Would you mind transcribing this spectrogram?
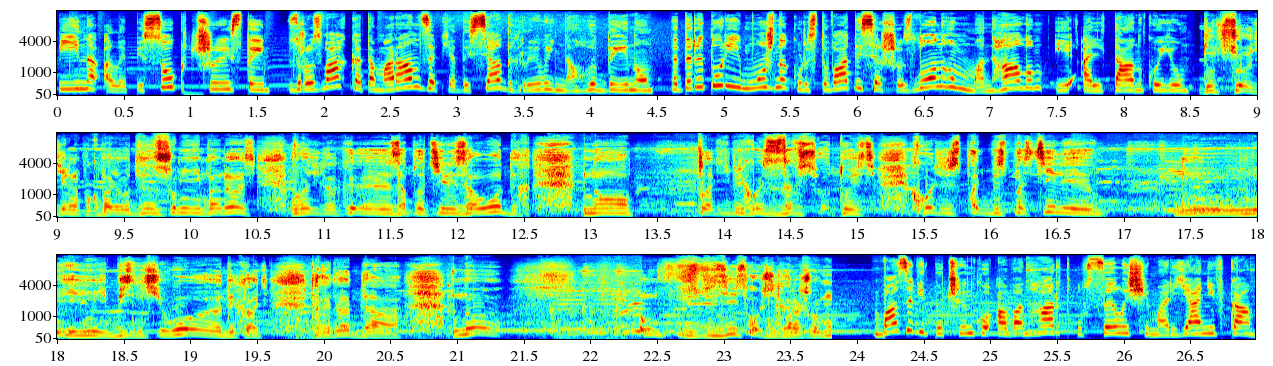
піна, але пісок чистий. З розваг катамаран за 50 гривень на годину. На території можна користуватися шезлонгом, мангалом і альтанкою. Тут все отдельно покупать. Вот это, что мне не понравилось, вроде как э, заплатили за отдых, но платить приходится за все. То есть хочешь спать без постели и без ничего отдыхать, тогда да. Но м, здесь очень хорошо. База відпочинку Авангард у селищі Мар'янівка.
